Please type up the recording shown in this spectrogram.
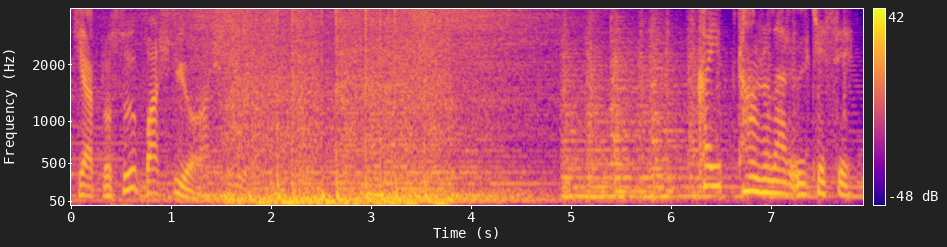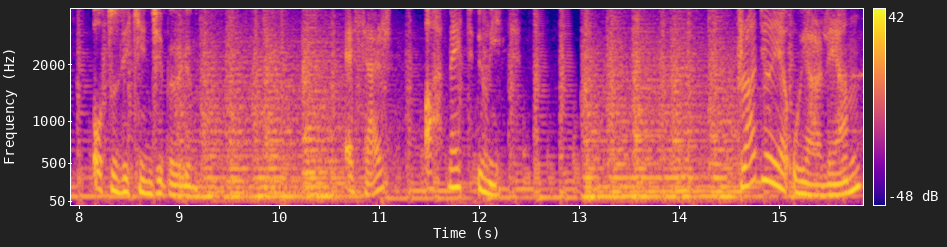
tiyatrosu başlıyor. Kayıp Tanrılar Ülkesi 32. Bölüm Eser Ahmet Ümit Radyoya uyarlayan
